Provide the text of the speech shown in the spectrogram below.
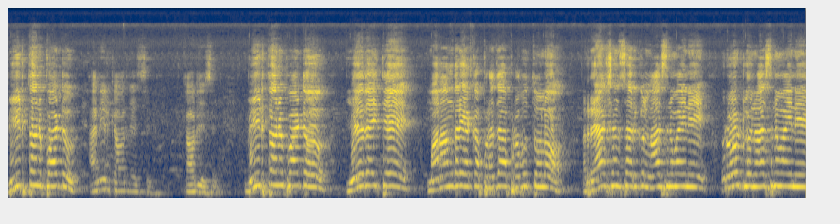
వీటితో పాటు అనిల్ కవర్ చేశాడు కవర్ చేశాడు. వీటితో పాటు ఏదైతే మనందరి యొక్క ప్రజా ప్రభుత్వంలో రేషన్ సరుకులు నాశనమైనవి రోడ్లు నాశనమైనవి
